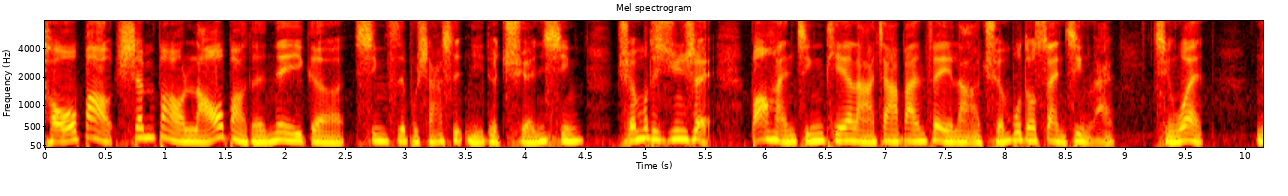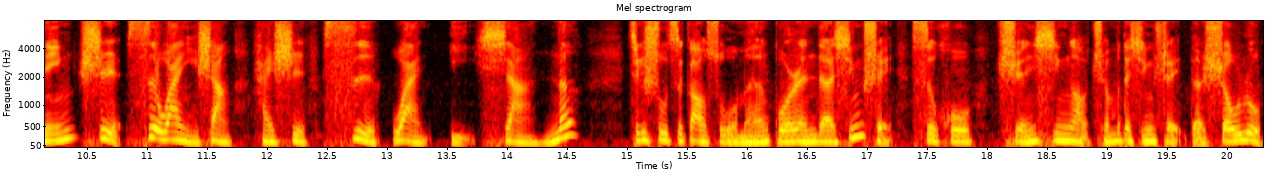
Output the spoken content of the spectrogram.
投报申报劳保的那一个薪资不是，它是你的全薪，全部的薪水包含津贴啦、加班费啦，全部都算进来。请问您是四万以上还是四万以下呢？这个数字告诉我们，国人的薪水似乎全薪哦，全部的薪水的收入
